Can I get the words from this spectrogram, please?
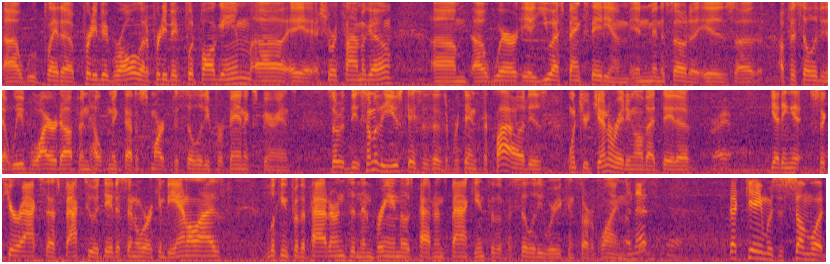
Uh, we played a pretty big role at a pretty big football game uh, a, a, short time ago um, uh, where US Bank Stadium in Minnesota is uh, a facility that we've wired up and helped make that a smart facility for fan experience. So the, some of the use cases as it pertains to cloud is once you're generating all that data, right. getting it secure access back to a data center where it can be analyzed, looking for the patterns, and then bringing those patterns back into the facility where you can start applying them. And that's, yeah. That game was a somewhat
